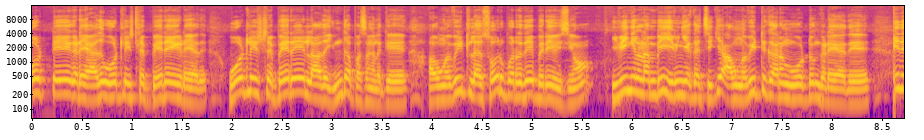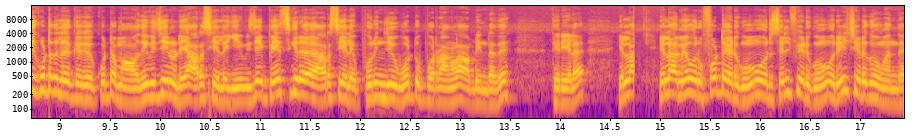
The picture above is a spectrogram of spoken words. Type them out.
ஓட்டே கிடையாது. ஓட் லிஸ்ட்டில் பேரே கிடையாது. ஓட் லிஸ்ட்டில் பேரே இல்லாத இந்த பசங்களுக்கு அவங்க வீட்டில் சோறு போடுறதே பெரிய விஷயம். இவங்களை நம்பி இவங்க கட்சிக்கு அவங்க வீட்டுக்காரங்க ஓட்டும் கிடையாது. இது கூட்டத்தில் இருக்க கூட்டமாவது விஜயனுடைய அரசியலையும் விஜய் பேசுகிற அரசியலை புரிஞ்சு ஓட்டு போடுறாங்களா அப்படின்றது தெரியல. எல்லாம் எல்லாமே ஒரு ஃபோட்டோ எடுக்கும் ஒரு செல்ஃபி எடுக்கும் ரீல்ஸ் எடுக்கும் வந்த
